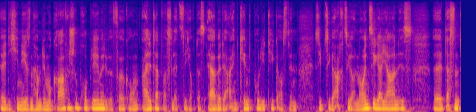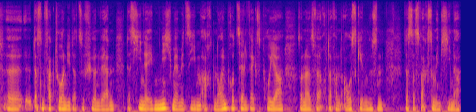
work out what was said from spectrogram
Äh, die Chinesen haben demografische Probleme, die Bevölkerung altert, was letztlich auch das Erbe der Ein-Kind-Politik aus den 70er, 80er und 90er Jahren ist. Äh, das sind, äh, das sind Faktoren, die dazu führen werden, dass China eben nicht mehr mit 7, 8, 9 Prozent wächst pro Jahr, sondern dass wir auch davon ausgehen müssen, dass das Wachstum in China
